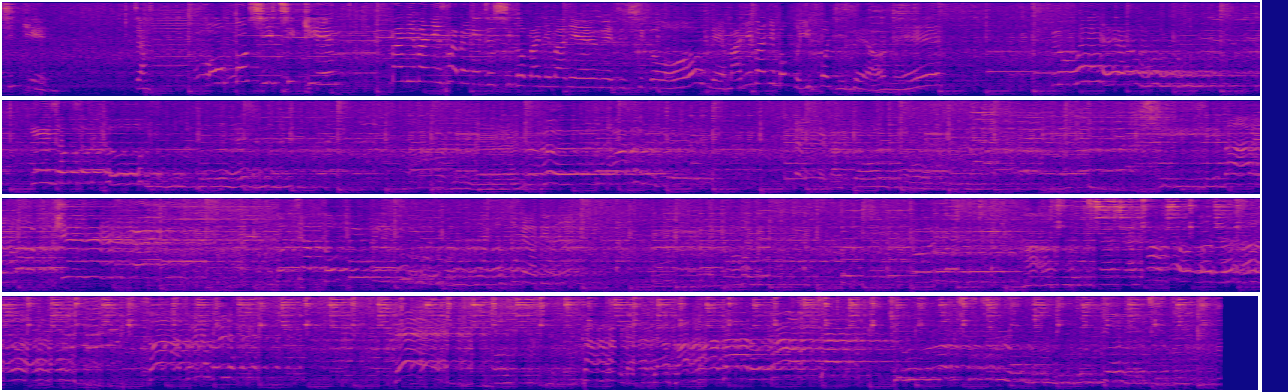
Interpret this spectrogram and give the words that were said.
치킨. 자, 꽃꽃이 치킨. 많이 많이 사랑해주시고, 많이 많이 애용해주시고, 네, 많이 많이 먹고 이뻐지세요. 네. 가져가자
